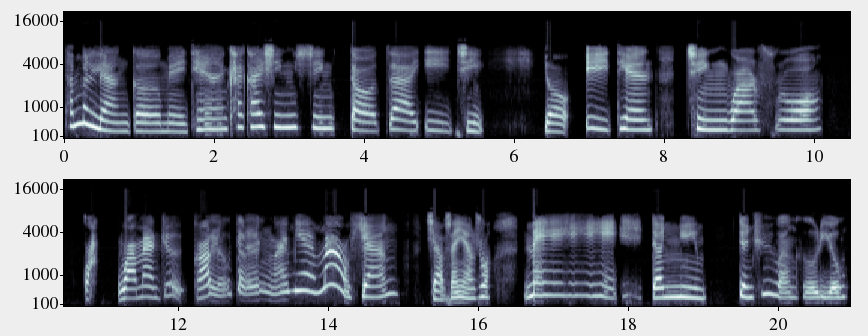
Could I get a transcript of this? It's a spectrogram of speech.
他们两个每天开开心心的在一起。有一天，青蛙说：“呱，我们去河流的另外一边冒险。”小山羊说：“嘿嘿嘿嘿，等你等去完河流，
